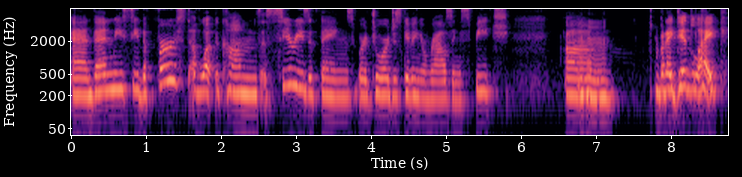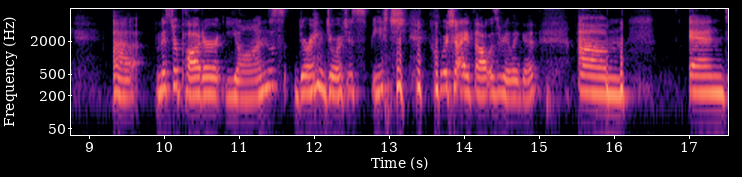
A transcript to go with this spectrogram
And then we see the first of what becomes a series of things where George is giving a rousing speech. Um, But I did like uh, Mr. Potter yawns during George's speech, which I thought was really good. Um, and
